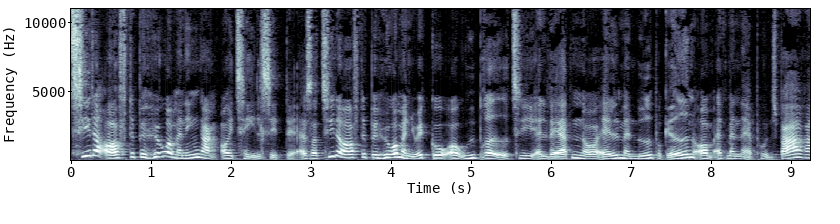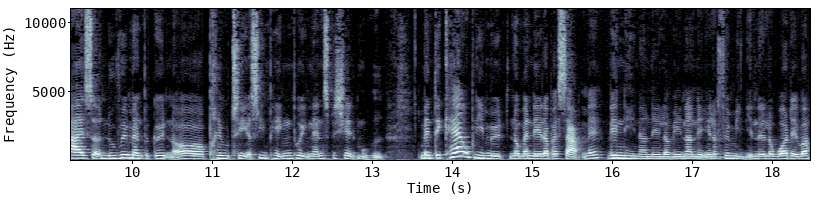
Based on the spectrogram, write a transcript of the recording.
Tit og ofte behøver man ikke engang at i talesætte det. Altså tit og ofte behøver man jo ikke gå og udbrede til alverden og alle, man møder på gaden, om at man er på en sparerejse, og nu vil man begynde at prioritere sine penge på en eller anden speciel måde. Men det kan jo blive mødt, når man netop er sammen med veninderne, eller vennerne, eller familien, eller whatever,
